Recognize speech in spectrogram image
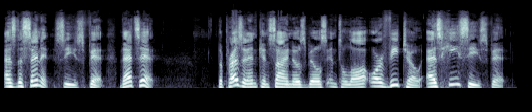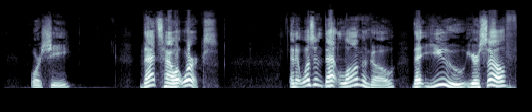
as the Senate sees fit. That's it. The President can sign those bills into law or veto as he sees fit, or she. That's how it works. And it wasn't that long ago that you yourself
